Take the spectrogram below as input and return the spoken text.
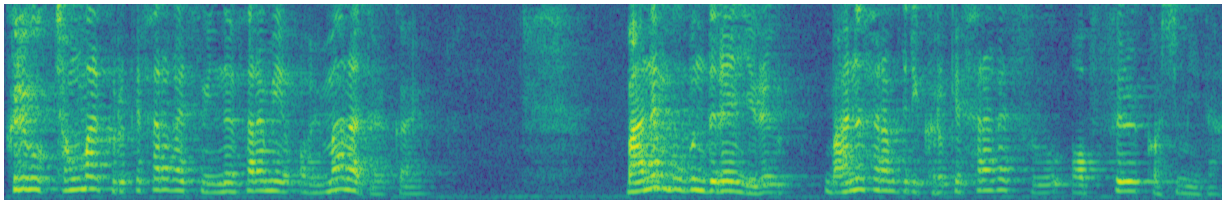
그리고 정말 그렇게 살아갈 수 있는 사람이 얼마나 될까요? 많은 부분들은 이를, 많은 사람들이 그렇게 살아갈 수 없을 것입니다.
